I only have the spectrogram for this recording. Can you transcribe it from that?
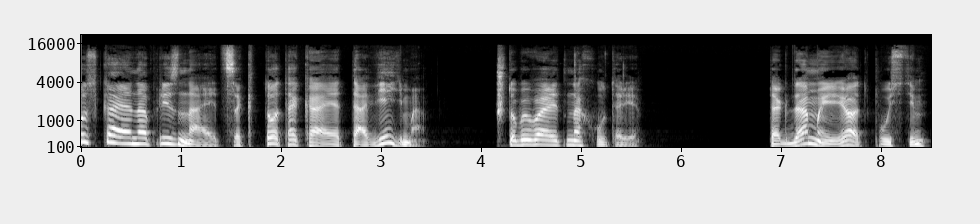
Пускай она признается, кто такая та ведьма, что бывает на хуторе. Тогда мы ее отпустим.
